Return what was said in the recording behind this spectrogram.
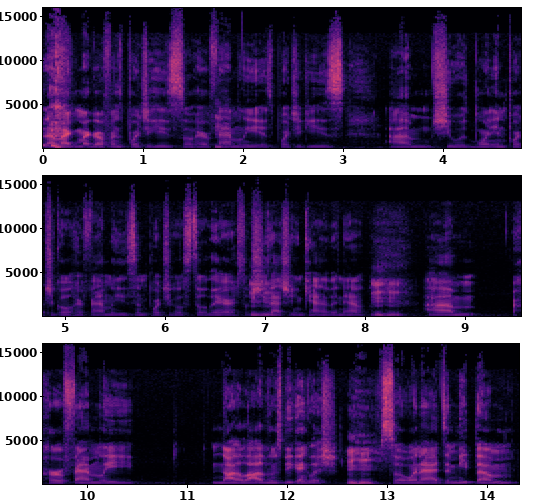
no, I- my, my girlfriend's Portuguese, so her family is Portuguese. Um, she was born in Portugal. Her family is in Portugal, still there. So Mm-hmm. she's actually in Canada now. Um, her family, not a lot of them speak English. Mm-hmm. So when I had to meet them,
